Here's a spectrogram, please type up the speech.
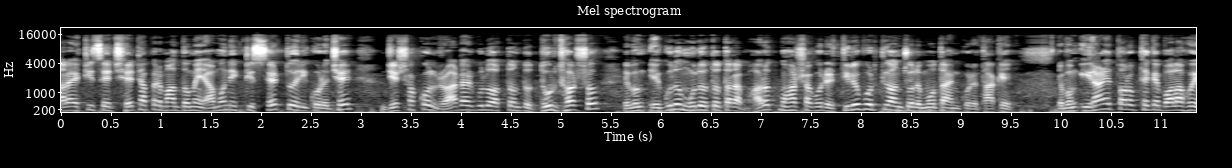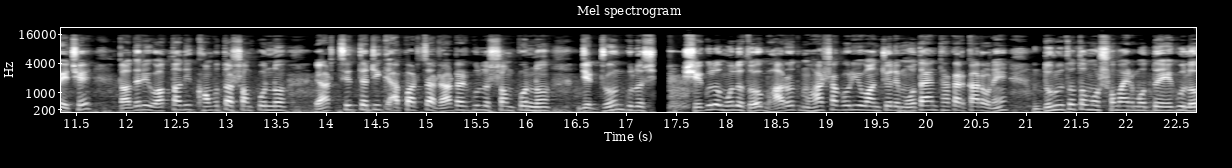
তারা একটি সেট সেট আপের মাধ্যমে এমন একটি সেট তৈরি করেছে যে সকল রাডারগুলো অত্যন্ত দুর্ধর্ষ এবং এগুলো মূলত তারা ভারত মহাসাগরের তীরবর্তী অঞ্চলে মোতায়েন করে থাকে এবং ইরানের তরফ থেকে বলা হয়েছে তাদের এই অত্যাধিক ক্ষমতা সম্পন্ন এয়ার সিনথেটিক অ্যাপার্চার রাডারগুলো সম্পন্ন যে ড্রোনগুলো সেগুলো মূলত ভারত মহাসাগরীয় অঞ্চলে মোতায়েন থাকার কারণে দ্রুততম সময়ের মধ্যে এগুলো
